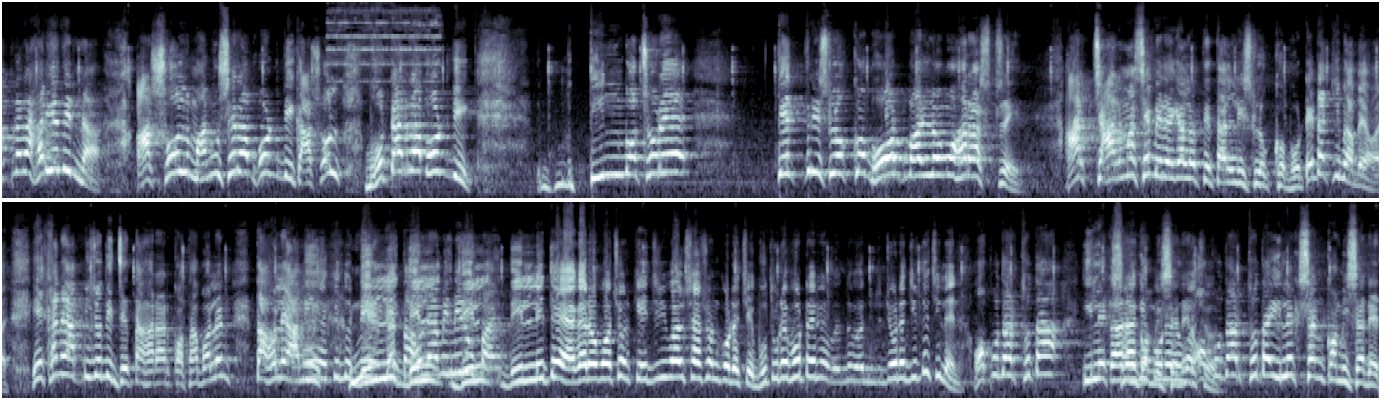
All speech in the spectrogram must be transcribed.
আপনারা হারিয়ে দিন না। আসল মানুষেরা ভোট দিক, আসল ভোটাররা ভোট দিক। তিন বছরে তেত্রিশ লক্ষ ভোট বাড়লো মহারাষ্ট্রে। আর চার মাসে বেড়ে গেল তেতাল্লিশ লক্ষ ভোট। এটা কীভাবে হয়? এখানে আপনি যদি জেতা হারার কথা বলেন তাহলে আমি হ্যাঁ। দিল্লিতে এগারো বছর কেজরিওয়াল শাসন করেছে। ভুতুরে ভোটের জোরে জিতেছিলেন। অপদার্থতা ইলেকশন কমিশনের অপদার্থতা ইলেকশন কমিশনের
